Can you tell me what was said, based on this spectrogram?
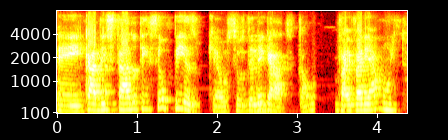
É, E cada estado tem seu peso, que é os seus delegados. Então vai variar muito.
